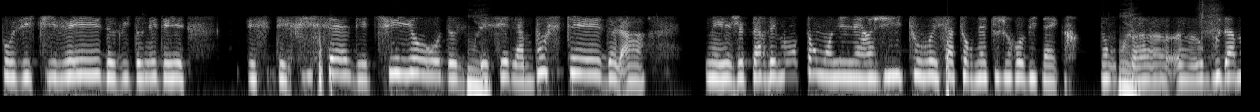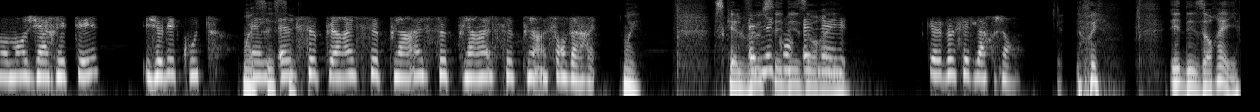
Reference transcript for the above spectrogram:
positiver, de lui donner des, des, des ficelles, des tuyaux, de- Oui. d'essayer de la booster, de la. Mais je perdais mon temps, mon énergie, tout, et ça tournait toujours au vinaigre. Donc, Oui. euh, euh, au bout d'un moment, j'ai arrêté et je l'écoute. Oui, elle, c'est se plaint, elle se plaint, elle se plaint, elle se plaint sans arrêt. Ce qu'elle veut, c'est des oreilles. est- Ce qu'elle veut, c'est de l'argent. Oui. et des oreilles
